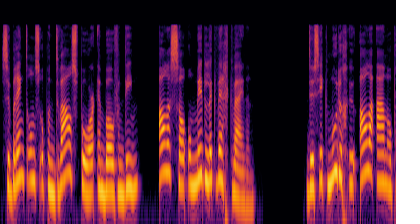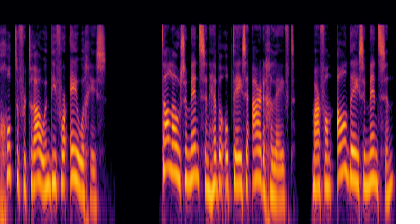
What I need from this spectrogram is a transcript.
Ze brengt ons op een dwaalspoor en bovendien, alles zal onmiddellijk wegkwijnen. Dus ik moedig u alle aan op God te vertrouwen die voor eeuwig is. Talloze mensen hebben op deze aarde geleefd, maar van al deze mensen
